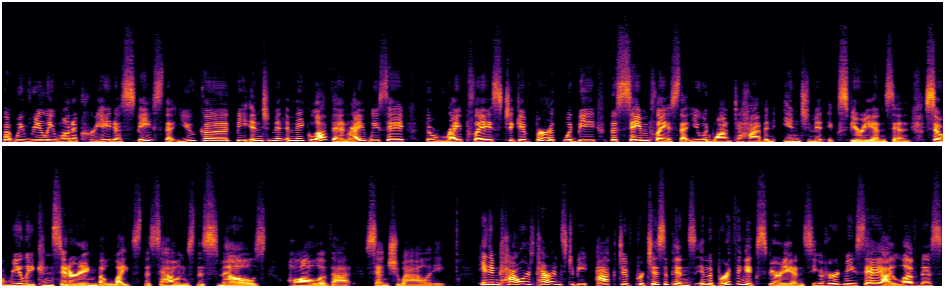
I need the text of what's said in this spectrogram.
but we really want to create a space that you could be intimate and make love in, right? We say the right place to give birth would be the same place that you would want to have an intimate experience in. So, really considering the lights, the sounds, the smells, all of that sensuality. It empowers parents to be active participants in the birthing experience. You heard me say, I love this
